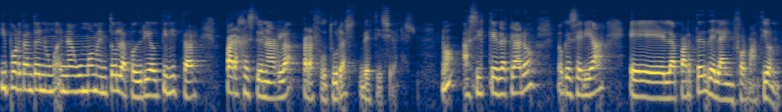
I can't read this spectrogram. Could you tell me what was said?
y por tanto en, algún momento la podría utilizar para gestionarla para futuras decisiones. ¿no? Así queda claro lo que sería eh, la parte de la información.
